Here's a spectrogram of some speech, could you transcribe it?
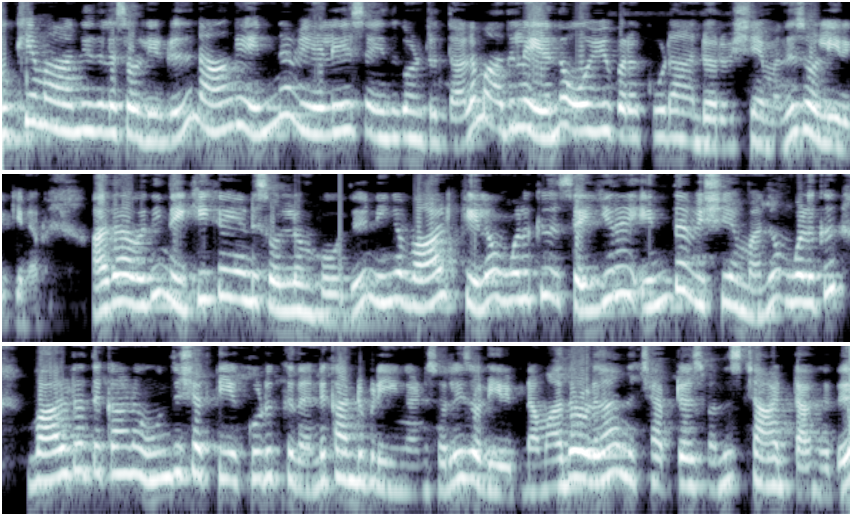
முக்கியமா வந்து இதுல சொல்லியிருக்கிறது நாங்க என்ன வேலையை செய்து கொண்டிருந்தாலும் அதுல இருந்து ஓய்வு ஒரு விஷயம் வந்து சொல்லியிருக்கிறேன் அதாவது இந்த இக்கிகைன்னு சொல்லும் போது நீங்க வாழ்க்கையில உங்களுக்கு செய்யற எந்த விஷயம் வந்து உங்களுக்கு வாழ்றதுக்கான உந்து சக்தியை கொடுக்குதுன்னு கண்டுபிடிங்கன்னு சொல்லி சொல்லியிருக்கணும். அதோட தான் அந்த சாப்டர்ஸ் வந்து ஸ்டார்ட் ஆகுது.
